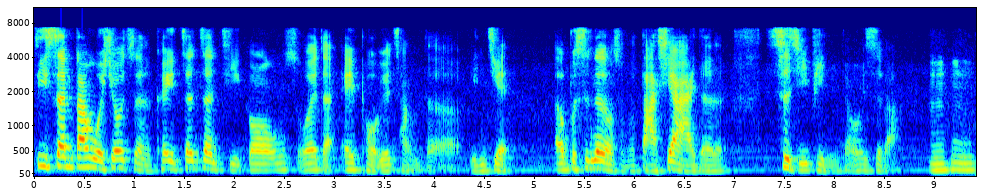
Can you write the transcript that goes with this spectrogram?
第三方维修者可以真正提供所谓的 Apple 原厂的零件，而不是那种什么打下来的次级品，你懂我意思吧？嗯哼，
